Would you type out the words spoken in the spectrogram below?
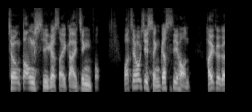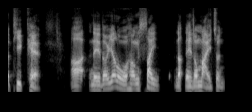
将当时嘅世界征服，或者好似成吉思汗喺佢嘅铁骑啊嚟到一路向西嚟到迈进，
